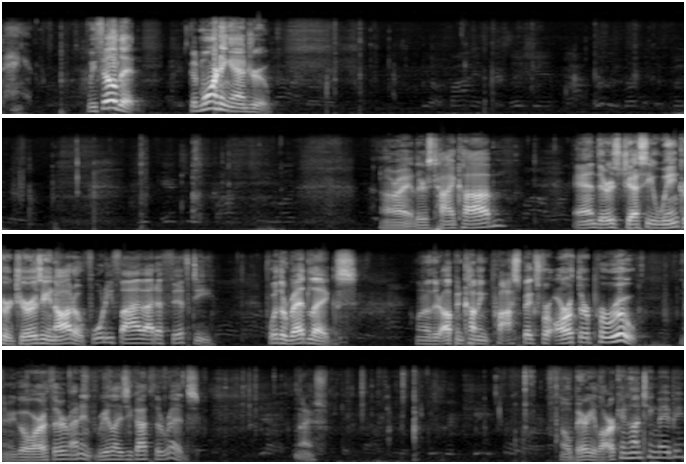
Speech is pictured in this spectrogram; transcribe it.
Dang it. We filled it. Good morning, Andrew. All right, there's Ty Cobb. And there's Jesse Winker, jersey and auto, 45 out of 50 for the Redlegs. One of their up and coming prospects for Arthur Peru. There you go, Arthur. I didn't realize you got the Reds. Nice. Oh, Barry Larkin hunting, maybe?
